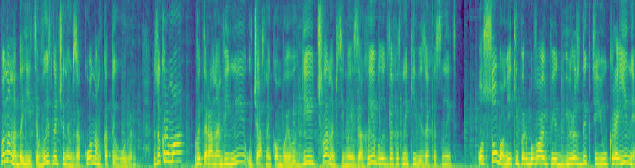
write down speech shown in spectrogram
Вона надається визначеним законом категоріям, зокрема, ветеранам війни, учасникам бойових дій, членам сімей загиблих захисників і захисниць, особам, які перебувають під юрисдикцією України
